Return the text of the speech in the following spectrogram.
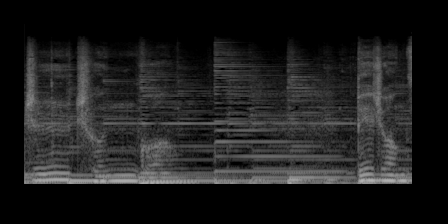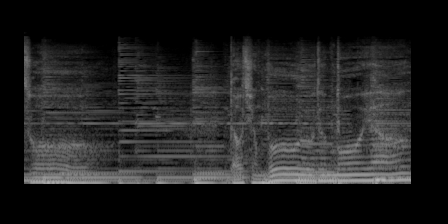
值春光。别装作刀枪不入的模样，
